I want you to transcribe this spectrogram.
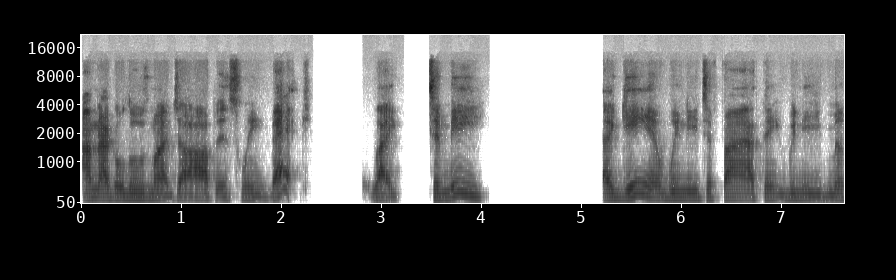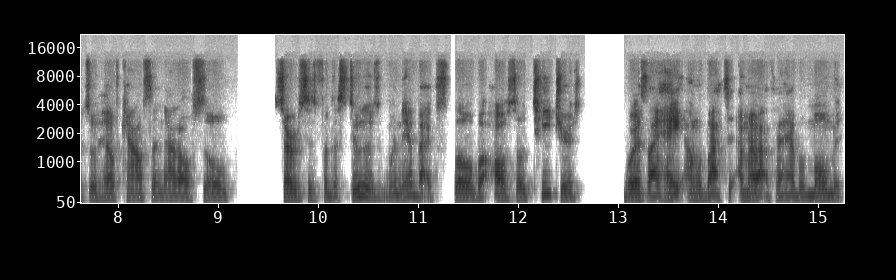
I'm not gonna lose my job and swing back. Like to me, again, we need to find. I think we need mental health counseling, not also services for the students when they're about to explode, but also teachers where it's like, hey, I'm about to I'm about to have a moment.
